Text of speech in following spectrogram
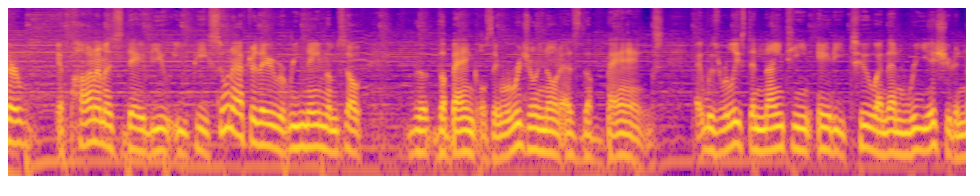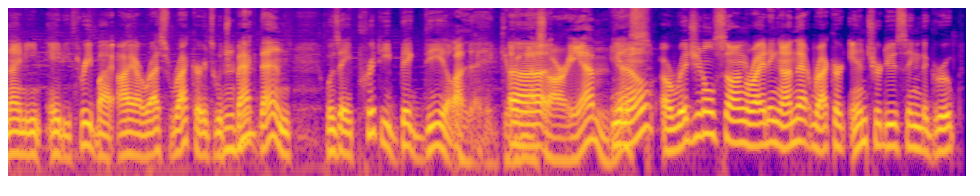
Their eponymous debut EP. Soon after they renamed themselves the, the Bangles, they were originally known as the Bangs. It was released in 1982 and then reissued in 1983 by IRS Records, which back then was a pretty big deal. Well, giving us Uh, REM. You yes. know, original songwriting on that record, introducing the group.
